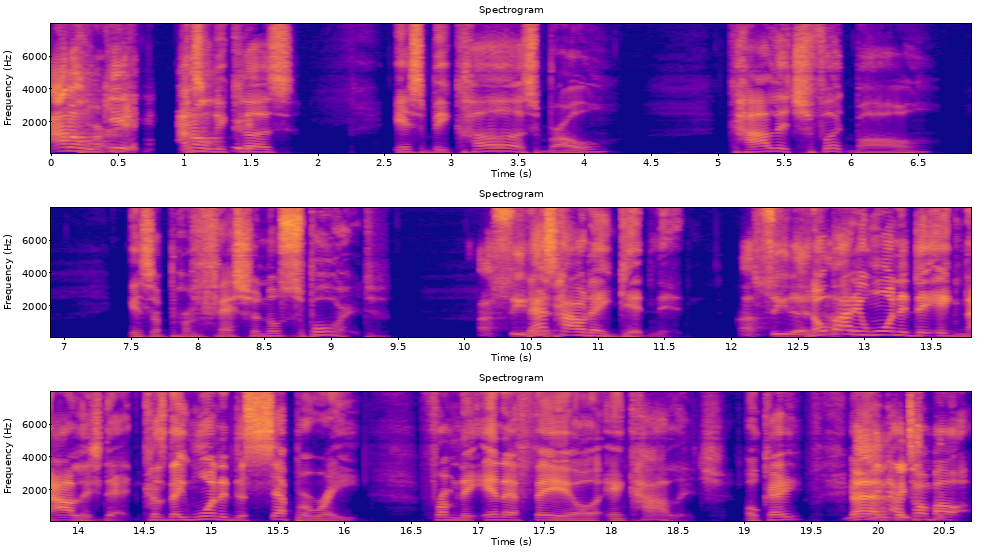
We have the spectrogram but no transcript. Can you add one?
I don't get it. I it's don't because it's because, bro, college football is a professional sport. I see that. That's how they getting it. I see that. Nobody wanted to acknowledge that because they wanted to separate from the NFL and college. Okay, and Nah, we're not talking about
